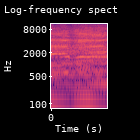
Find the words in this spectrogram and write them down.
never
